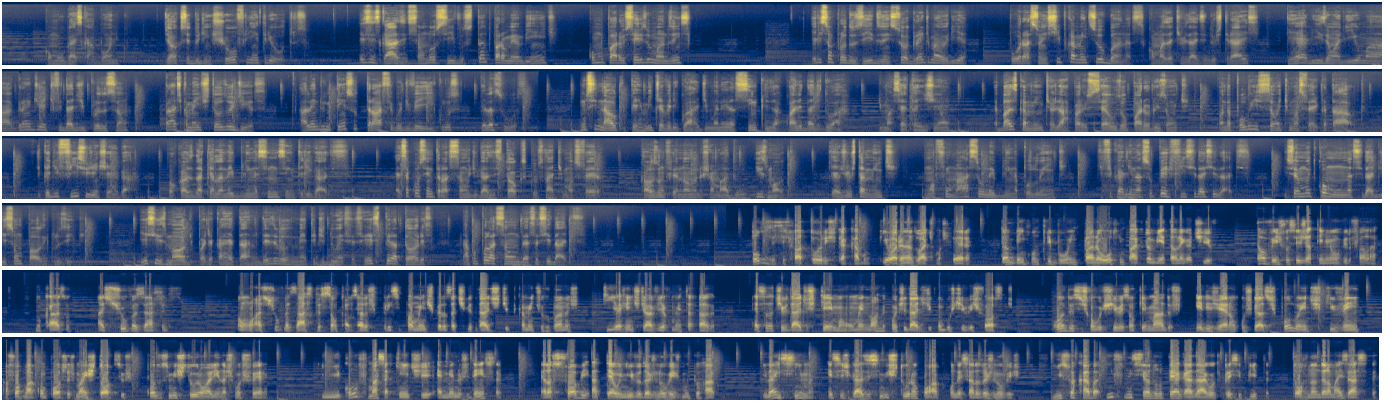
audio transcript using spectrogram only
como o gás carbônico, dióxido de enxofre, entre outros. Esses gases são nocivos tanto para o meio ambiente como para os seres humanos em si. Eles são produzidos, em sua grande maioria, por ações tipicamente urbanas, como as atividades industriais, que realizam ali uma grande atividade de produção praticamente todos os dias, além do intenso tráfego de veículos pelas ruas. Um sinal que permite averiguar de maneira simples a qualidade do ar de uma certa região é basicamente olhar para os céus ou para o horizonte quando a poluição atmosférica está alta. Fica difícil de enxergar, por causa daquela neblina cinzenta de gases. Essa concentração de gases tóxicos na atmosfera causa um fenômeno chamado smog, que é justamente uma fumaça ou neblina poluente que fica ali na superfície das cidades. Isso é muito comum na cidade de São Paulo, inclusive. E esse smog pode acarretar no desenvolvimento de doenças respiratórias na população dessas cidades. Todos esses fatores que acabam piorando a atmosfera também contribuem para outro impacto ambiental negativo. Talvez você já tenha ouvido falar. No caso, as chuvas ácidas. Bom, as chuvas ácidas são causadas principalmente pelas atividades tipicamente urbanas que a gente já havia comentado. Essas atividades queimam uma enorme quantidade de combustíveis fósseis. Quando esses combustíveis são queimados, eles geram os gases poluentes que vêm a formar compostos mais tóxicos quando se misturam ali na atmosfera. E como a fumaça quente é menos densa, ela sobe até o nível das nuvens muito rápido. E lá em cima, esses gases se misturam com a água condensada das nuvens. Isso acaba influenciando no pH da água que precipita, tornando ela mais ácida.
